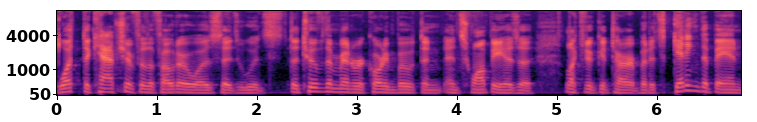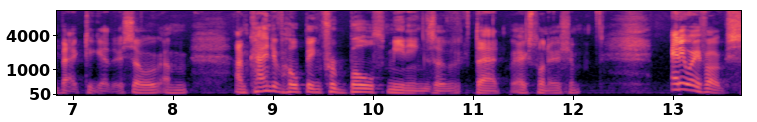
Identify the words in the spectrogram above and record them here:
what the caption for the photo was that was the two of them in a recording booth and, and Swampy has a electric guitar, but it's getting the band back together. So I'm I'm kind of hoping for both meanings of that explanation. Anyway, folks,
